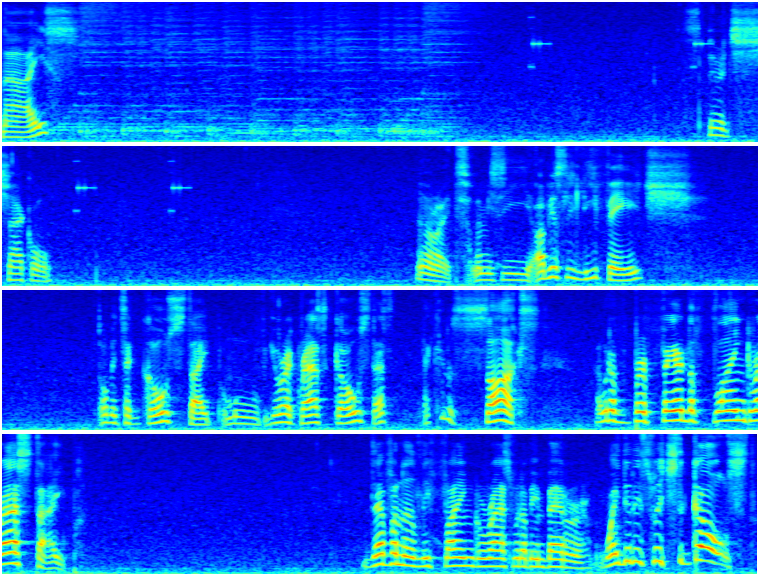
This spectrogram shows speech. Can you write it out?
Nice. Spirit Shackle. Alright, let me see. Obviously Leafage. Oh, it's a ghost type move. You're a grass ghost? That's that kind of sucks. I would have preferred the flying grass type. Definitely flying grass would have been better. Why did they switch to ghost?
